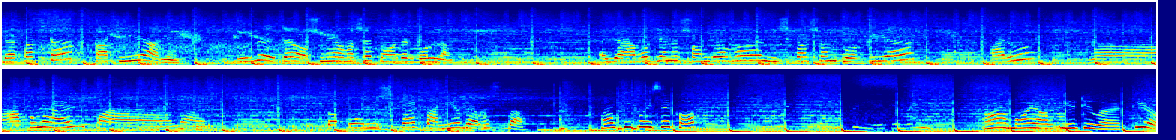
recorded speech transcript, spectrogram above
ব্যাপারটা কাটিয়ে আনে। বুঝলে? এটা অসমীয়া ভাষায় তোমাদের বললাম। এই যে আবর্জনা সংগ্রহ নিষ্কাশন প্রক্রিয়া আৰু আহ, না, পানীয় ব্যৱস্থা হয় কি কৈছে কওক অঁ মই ইউটিউবাৰ কিয়?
